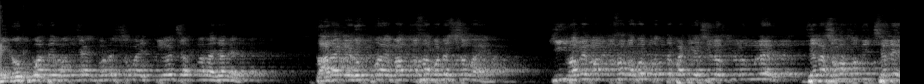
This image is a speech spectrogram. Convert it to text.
এই রঘুয়াতে পঞ্চায়েত ভোটের সময় কি হয়েছে আপনারা জানেন? তার আগে রঘুয়ায় মাদ্রাসা ভোটের সময় কীভাবে মাদ্রাসা দখল করতে পাঠিয়েছিল তৃণমূলের জেলা সভাপতির ছেলে?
